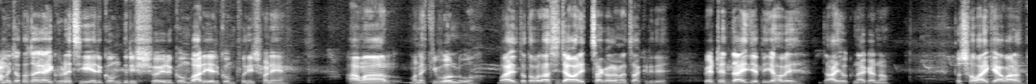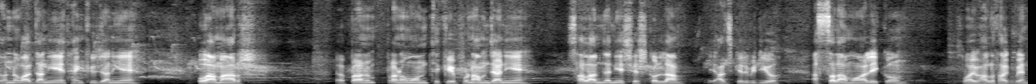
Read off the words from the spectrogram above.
আমি যত জায়গায় ঘুরেছি, এরকম দৃশ্য, এরকম বাড়ি, এরকম পজিশনে আমার মানে কি বলব? ভাই, যতবার আসি, যাওয়ার ইচ্ছা করে না চাকরিতে। পেটের দায় যেতেই হবে, যাই হোক না কেন। তো সবাইকে আবার ধন্যবাদ জানিয়ে থ্যাংক ইউ জানিয়ে, ও আমার প্রাণ প্রাণমন থেকে প্রণাম জানিয়ে, সালাম জানিয়ে শেষ করলাম আজকের ভিডিও আসসালামু আলাইকুম। সবাই ভালো থাকবেন।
